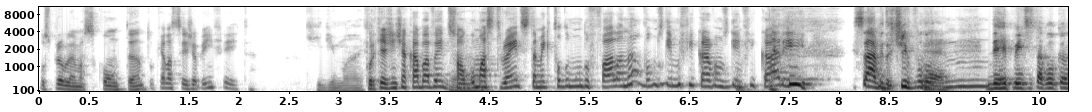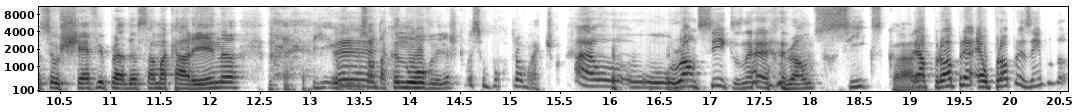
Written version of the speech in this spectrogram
os problemas, contanto que ela seja bem feita. Que demais. Porque a gente acaba vendo, são É. algumas trends também que todo mundo fala, não, vamos gamificar, vamos gamificar, e sabe, do tipo. É. hum, De repente você tá colocando seu chefe pra dançar Macarena e É. o pessoal tacando ovo nele. Acho que vai ser um pouco traumático. ah, o, o- Round Six, né? Round 6, cara. É a própria, é o próprio exemplo. do-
